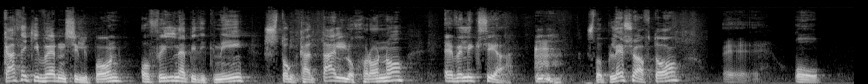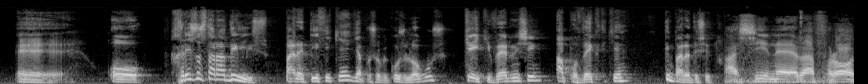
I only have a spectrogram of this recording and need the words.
Κάθε κυβέρνηση λοιπόν οφείλει να επιδεικνύει στον κατάλληλο χρόνο ευελιξία. Στο πλαίσιο αυτό, ε, ο, ε, ο Χρήστος Ταραντήλης παρετήθηκε για προσωπικούς λόγους και η κυβέρνηση αποδέχτηκε την παρέτησή του. Ας είναι ελαφρό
